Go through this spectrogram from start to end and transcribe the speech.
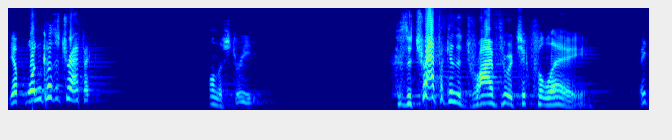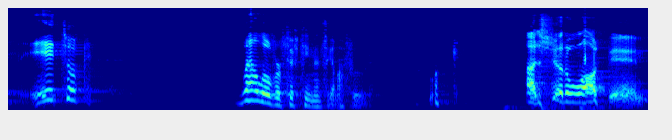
Yep, wasn't because of traffic on the street. Because the traffic in the drive through at Chick fil A, it, it took well over 15 minutes to get my food. Look, I should have walked in.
